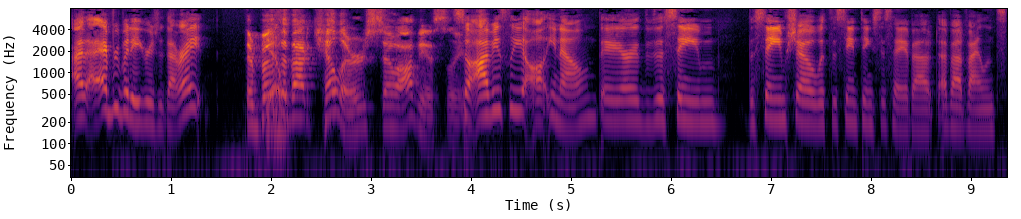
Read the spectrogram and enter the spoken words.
I, everybody agrees with that, right? They're both yeah. about killers, so obviously. So obviously, all you know, they are the same the same show with the same things to say about about violence.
